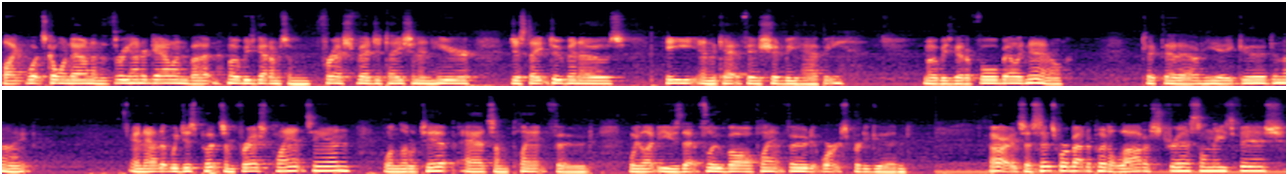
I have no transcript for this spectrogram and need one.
like what's going down in the 300 gallon, but Moby's got him some fresh vegetation in here. Just ate two minnows. He and the catfish should be happy. Moby's got a full belly now. Check that out. He ate good tonight. And now that we just put some fresh plants in, one little tip, add some plant food. We like to use that Fluval plant food. It works pretty good. Alright, so since we're about to put a lot of stress on these fish,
